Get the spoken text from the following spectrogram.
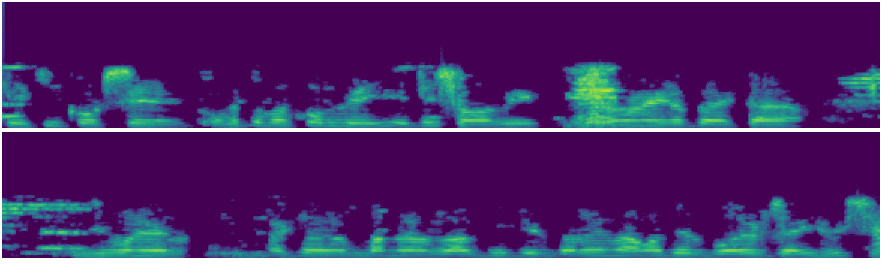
কে কি করছে হয়তো বা করবেই, এটাই স্বাভাবিক। কারণ এটা তো একটা জীবনের একটা মানে রাজনীতির ধরেন আমাদের বয়স যাই হয়েছে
